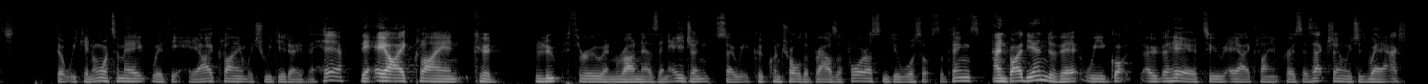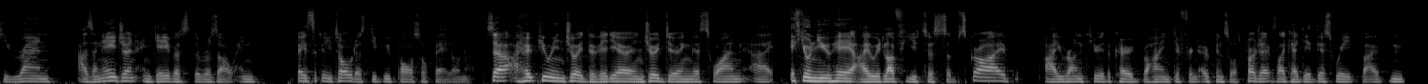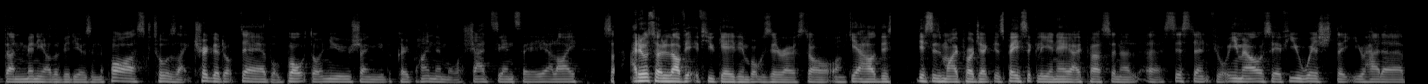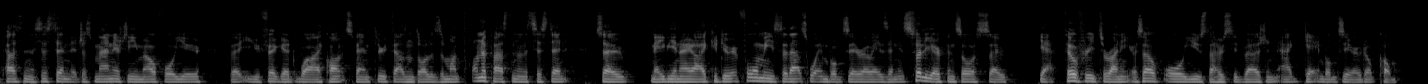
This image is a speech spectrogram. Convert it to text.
that we can automate with the AI client, which we did over here. The AI client could loop through and run as an agent so it could control the browser for us and do all sorts of things. And by the end of it, we got over here to AI client process action, which is where it actually ran as an agent and gave us the result and basically told us did we pass or fail or not. So I hope you enjoyed the video, enjoyed doing this one. Uh, if you're new here, I would love for you to subscribe. I run through the code behind different open source projects like I did this week, but I've done many other videos in the past, tools like trigger.dev or bolt.new showing you the code behind them or shad CNC So I'd also love it if you gave Inbox Zero a star on GitHub. This this is my project. It's basically an AI personal uh, assistant for your email. So if you wish that you had a personal assistant that just managed email for you, but you figured, well, I can't spend $3,000 a month on a personal assistant. So maybe an AI could do it for me. So that's what Inbox Zero is. And it's fully open source. So yeah, feel free to run it yourself or use the hosted version at getinbox0.com.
